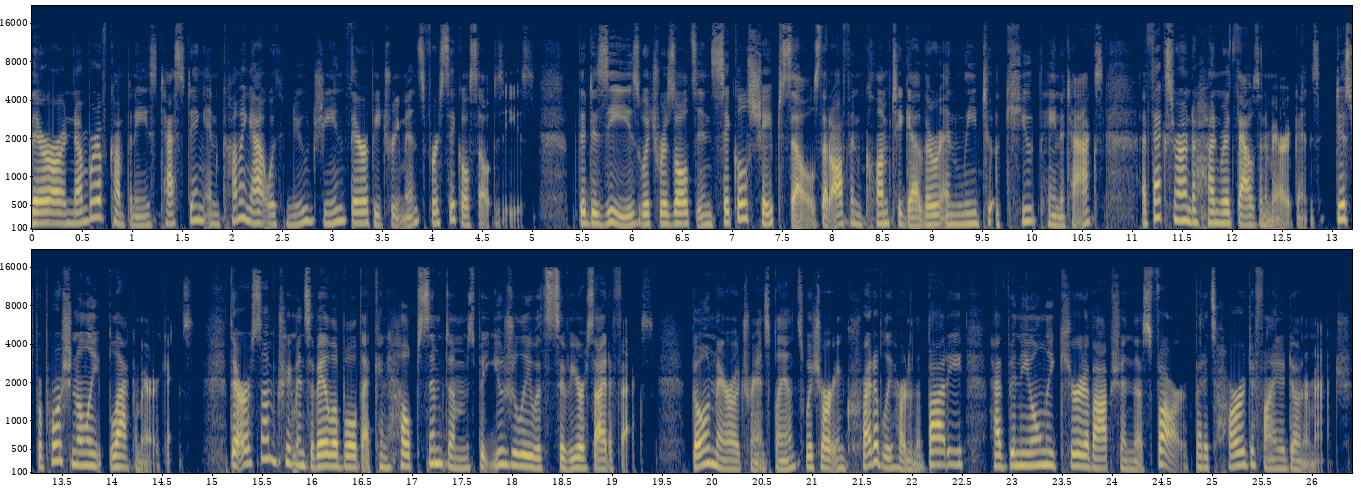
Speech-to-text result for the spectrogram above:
There are a number of companies testing and coming out with new gene therapy treatments for sickle cell disease. The disease, which results in sickle shaped cells that often clump together and lead to acute pain attacks, affects around 100,000 Americans, disproportionately black Americans. There are some treatments available that can help symptoms, but usually with severe side effects. Bone marrow transplants, which are incredibly hard on the body, have been the only curative option thus far, but it's hard to find a donor match.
